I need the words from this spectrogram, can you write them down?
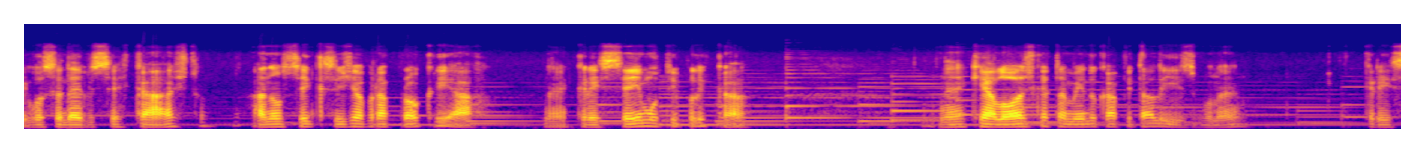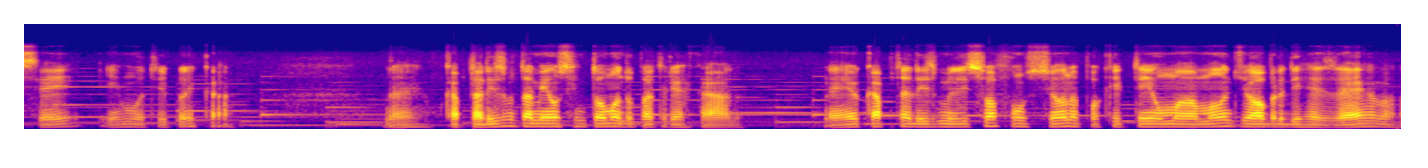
e você deve ser casto, a não ser que seja para procriar, né, crescer e multiplicar, né, que é a lógica também do capitalismo, né, crescer e multiplicar. Né. O capitalismo também é um sintoma do patriarcado. Né? O capitalismo ele só funciona porque tem uma mão de obra de reserva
